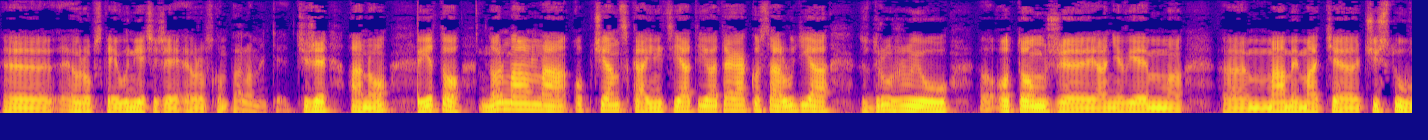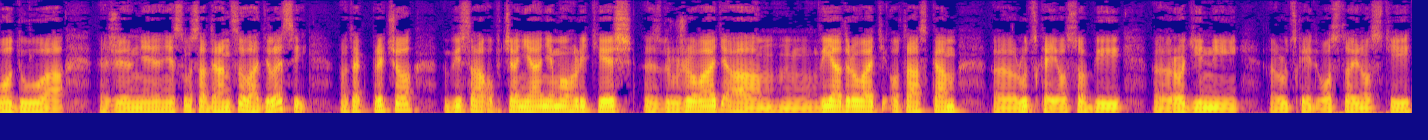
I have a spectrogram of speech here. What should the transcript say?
Európskej únie, čiže Európskom parlamente. Čiže áno, je to normálna občianská iniciatíva, tak ako sa ľudia združujú o tom, že ja neviem, e, máme mať čistú vodu a že nesú sa drancovať lesy. No tak prečo by sa občania nemohli tiež združovať a vyjadrovať otázkam e, ľudskej osoby, rodiny, ľudskej dôstojnosti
